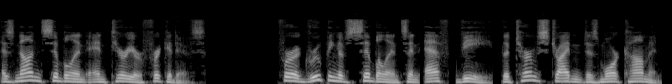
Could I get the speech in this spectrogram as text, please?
as non-sibilant anterior fricatives. For a grouping of sibilants and f, v, the term strident is more common.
